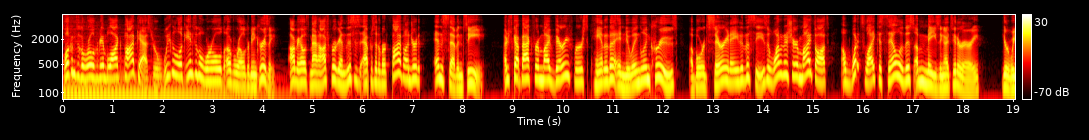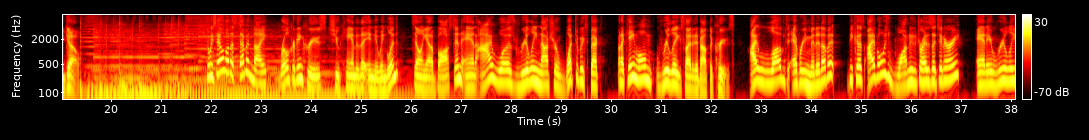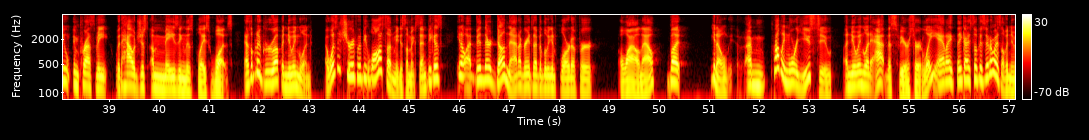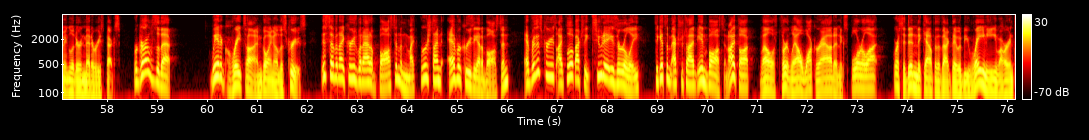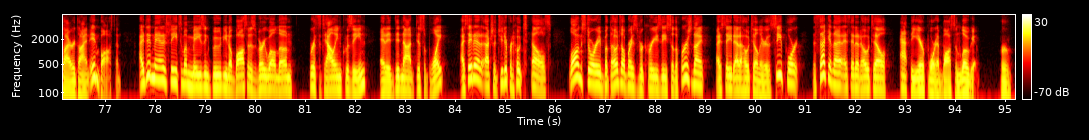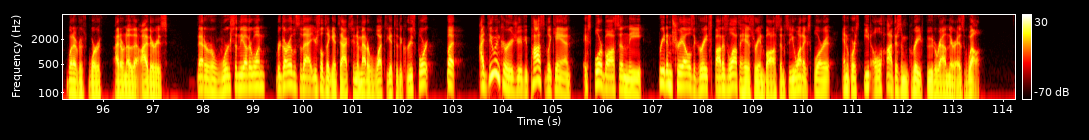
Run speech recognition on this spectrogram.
Welcome to the Royal Caribbean Blog Podcast, where we can look into the world of Royal Caribbean cruising. I'm your host, Matt Hochberg, and this is episode number 517. I just got back from my very first Canada and New England cruise aboard Serenade of the Seas and wanted to share my thoughts on what it's like to sail in this amazing itinerary. Here we go. So we sailed on a seven night Royal Caribbean cruise to Canada and New England, sailing out of Boston, and I was really not sure what to expect, but I came home really excited about the cruise. I loved every minute of it because I've always wanted to try this itinerary, and it really impressed me with how just amazing this place was. As someone who grew up in New England, I wasn't sure if it would be lost on me to some extent because, you know, I've been there, done that. Now, granted, I've been living in Florida for a while now, but, you know, I'm probably more used to a New England atmosphere, certainly, and I think I still consider myself a New Englander in many respects. Regardless of that, we had a great time going on this cruise. This seven night cruise went out of Boston, and my first time ever cruising out of Boston. And for this cruise, I flew up actually two days early to get some extra time in Boston. I thought, well, certainly I'll walk around and explore a lot. Of course, it didn't account for the fact that it would be rainy our entire time in Boston. I did manage to eat some amazing food. You know, Boston is very well known for its Italian cuisine, and it did not disappoint. I stayed at actually two different hotels. Long story, but the hotel prices were crazy. So the first night, I stayed at a hotel near the seaport. The second night, I stayed at a hotel at the airport at Boston Logan. For whatever it's worth, I don't know that either is better or worse than the other one. Regardless of that, you're still taking a taxi no matter what to get to the cruise port. But I do encourage you, if you possibly can, explore Boston. The Freedom Trail is a great spot. There's lots of history in Boston, so you want to explore it. And of course, eat a lot. There's some great food around there as well.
